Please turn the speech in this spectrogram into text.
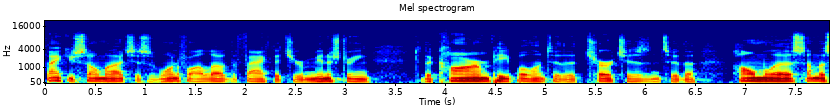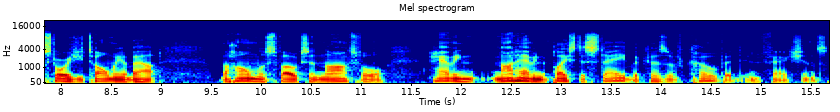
thank you so much. This is wonderful. I love the fact that you're ministering to the Carm people and to the churches and to the homeless. Some of the stories you told me about the homeless folks in Knoxville having not having a place to stay because of COVID infections.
